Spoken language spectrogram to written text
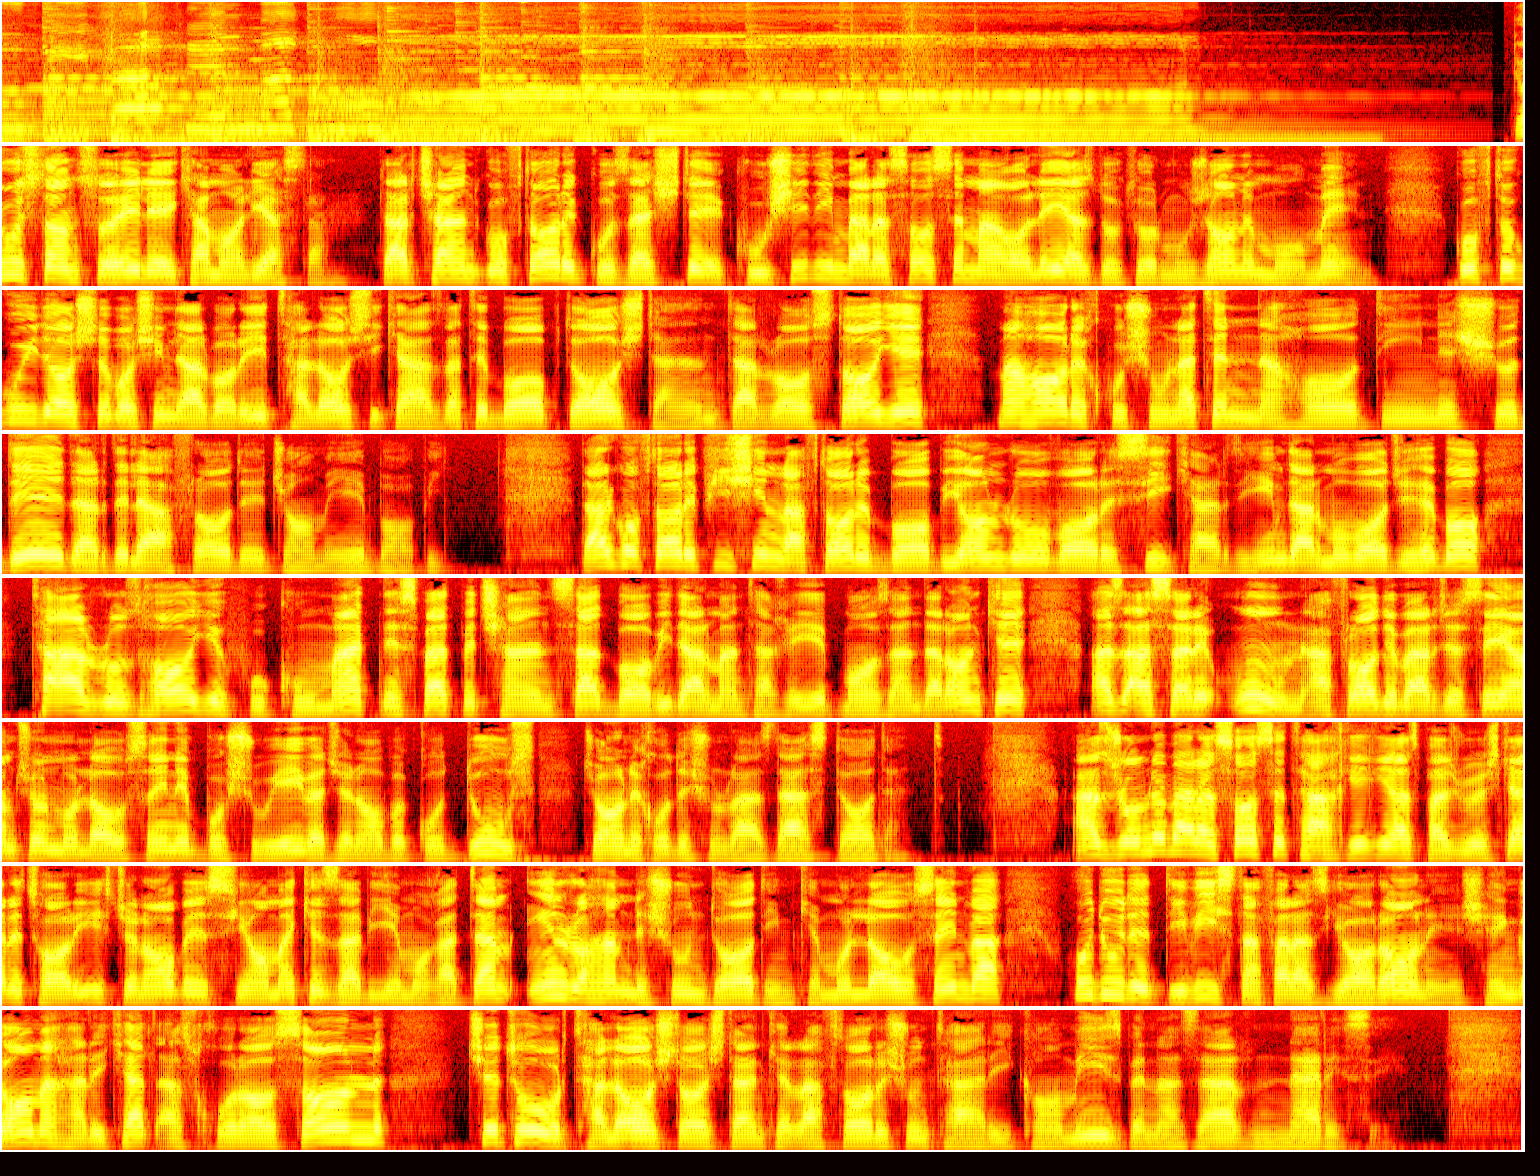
دوستان سهیل کمالی هستم. در چند گفتار گذشته کوشیدیم بر اساس مقاله از دکتر موژان مؤمن گفتگویی داشته باشیم درباره تلاشی که حضرت باب داشتند در راستای مهار خشونت نهادینه شده در دل افراد جامعه بابی. در گفتار پیشین رفتار بابیان رو وارسی کردیم در مواجهه با تعرضهای حکومت نسبت به چند صد بابی در منطقه مازندران که از اثر اون افراد برجسته همچون ملا حسین و جناب قدوس جان خودشون را از دست دادند. از جمله بر اساس تحقیقی از پژوهشگر تاریخ جناب سیامک زبی مقدم این را هم نشون دادیم که ملا حسین و حدود دویست نفر از یارانش هنگام حرکت از خراسان چطور تلاش داشتند که رفتارشون تحریک‌آمیز به نظر نرسه.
